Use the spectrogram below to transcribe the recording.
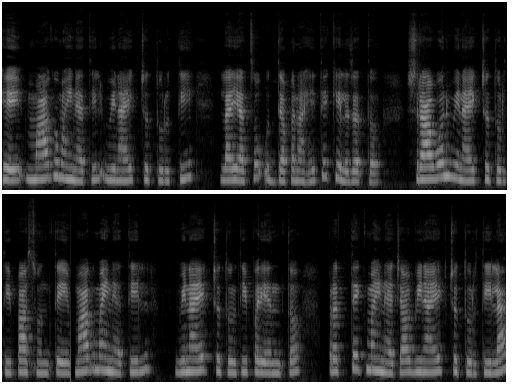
हे माघ महिन्यातील विनायक चतुर्थी ला याचं उद्यापन आहे ते केलं जातं. श्रावण विनायक चतुर्थीपासून ते माघ महिन्यातील विनायक चतुर्थीपर्यंत प्रत्येक महिन्याच्या विनायक चतुर्थीला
